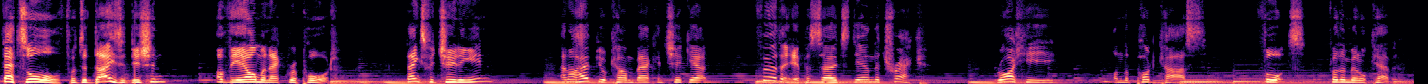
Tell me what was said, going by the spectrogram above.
That's all for today's edition of the Almanac Report. Thanks for tuning in and I hope you'll come back and check out further episodes down the track, right here on the podcast Thoughts for the Metal Cabin.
